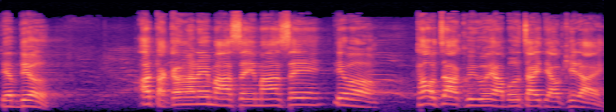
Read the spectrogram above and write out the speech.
对不对？啊，逐工安尼骂西骂西，对无？透早开会也无摘调起来，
